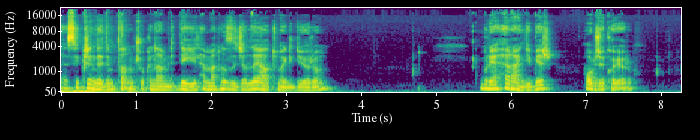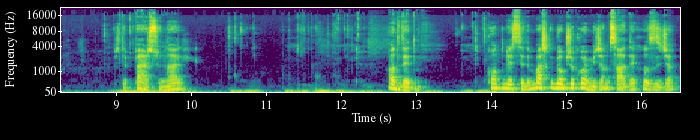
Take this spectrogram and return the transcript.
E, screen dedim. Tanım çok önemli değil. Hemen hızlıca layout'uma gidiyorum. Buraya herhangi bir obje koyuyorum. İşte personel adı dedim. Kontrol istedim. Başka bir obje koymayacağım. Sade hızlıca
